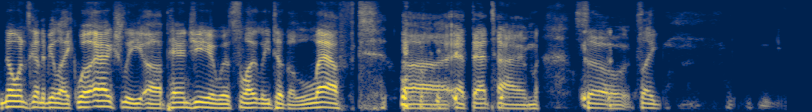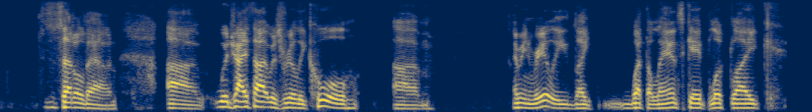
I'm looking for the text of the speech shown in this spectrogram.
no one's going to be like, well, actually, uh, Pangea was slightly to the left uh, at that time, so it's like settle down, uh, which I thought was really cool. Um, I mean, really, like what the landscape looked like,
